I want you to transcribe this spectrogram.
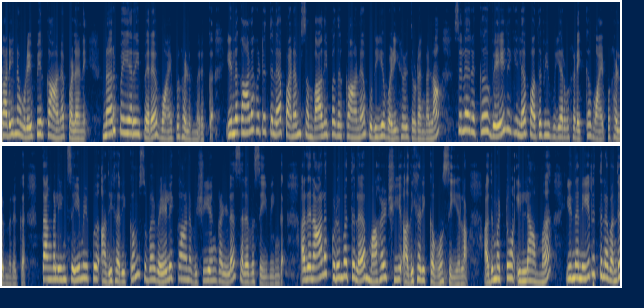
கடின உழைப்பிற்கான பலனை நற்பெயரை பெற வாய்ப்புகளும் இருக்கு. இந்த காலகட்டத்தில் பணம் சம்பாதிப்பதற்கான புதிய வழிகள் தொடங்கலாம். சிலருக்கு வேலையில் பதவி உயர்வு கிடைக்க வாய்ப்புகளும் இருக்கு. தங்களின் சேமிப்பு அதிகரிக்கும் சுப வேலைக்கான விஷயங்களில் செலவு செய்வீங்க. அதனால் குடும்பத்தில் மகிழ்ச்சி அதிகரிக்கவும் செய்யலாம். அது மட்டும் இல்லாமல் இந்த நேரத்தில் வந்து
